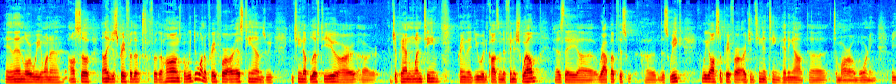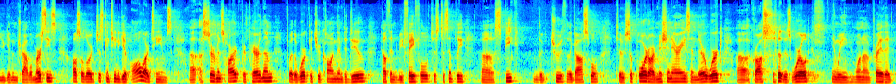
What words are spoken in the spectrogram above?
And then, Lord, we want to also not only just pray for the for the Hongs, but we do want to pray for our STMs. We continue to uplift to you our, our Japan One team, praying that you would cause them to finish well as they uh, wrap up this uh, this week. We also pray for our Argentina team heading out uh, tomorrow morning. May you give them travel mercies. Also, Lord, just continue to give all our teams uh, a servant's heart. Prepare them for the work that you're calling them to do. Help them to be faithful, just to simply uh, speak the truth of the gospel, to support our missionaries and their work uh, across this world. And we want to pray that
